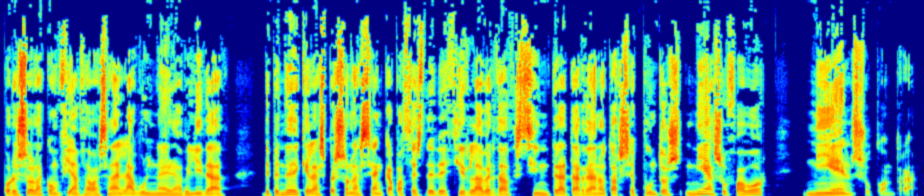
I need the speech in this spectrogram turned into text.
Por eso la confianza basada en la vulnerabilidad depende de que las personas sean capaces de decir la verdad sin tratar de anotarse puntos ni a su favor ni en su contra.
